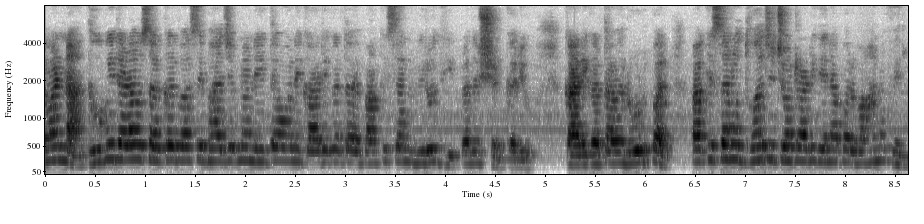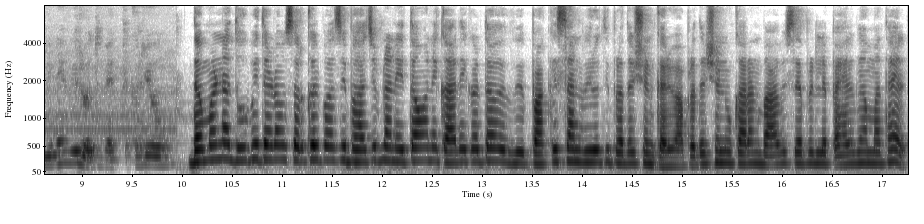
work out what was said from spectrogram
દમણના ધોબી તળાવ સર્કલ પાસે ભાજપના નેતાઓ અને કાર્યકર્તાઓએ પાકિસ્તાન વિરોધી પ્રદર્શન કર્યું. કાર્યકર્તાઓએ રોડ પર પાકિસ્તાનનો ધ્વજ ચોંટાડી તેના પર વાહનો ફેરવીને વિરોધ વ્યક્ત કર્યો. દમણના ધોબી તળાવ સર્કલ પાસે ભાજપના નેતાઓ અને કાર્યકર્તાઓએ પાકિસ્તાન વિરોધી પ્રદર્શન કર્યું. આ પ્રદર્શનનું કારણ બાવીસ એપ્રિલે પહેલગામમાં થયેલ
